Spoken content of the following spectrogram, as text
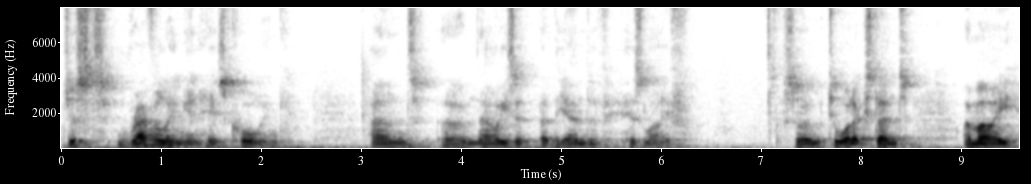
just reveling in his calling, and um, now he's at, at the end of his life. So, to what extent am I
